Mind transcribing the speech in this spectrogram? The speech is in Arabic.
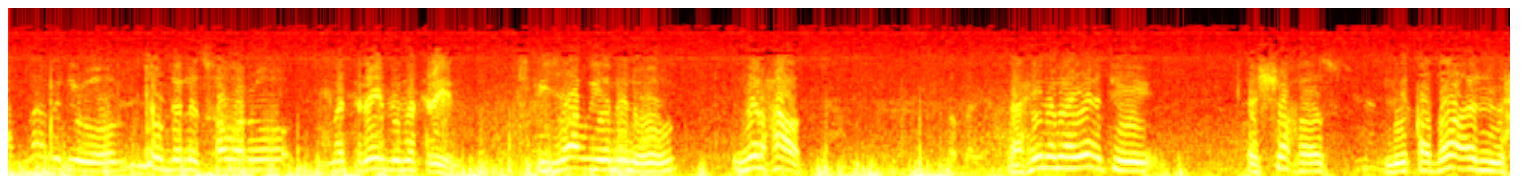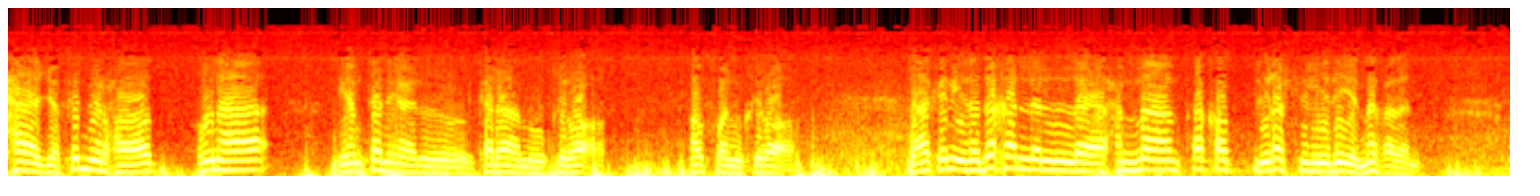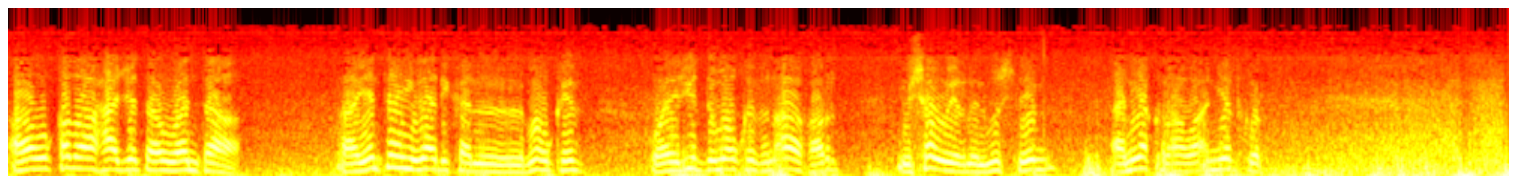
الحمام اليوم نقدر نتصوره مترين بمترين. في زاوية منه مرحاض. فحينما يأتي الشخص لقضاء الحاجة في المرحاض هنا يمتنع الكلام والقراءة عفوا القراءة لكن إذا دخل الحمام فقط لغسل اليدين مثلا أو قضى حاجته وانتهى. فينتهي ذلك الموقف ويجد موقف آخر يسوغ للمسلم أن يقرأ وأن يذكر.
